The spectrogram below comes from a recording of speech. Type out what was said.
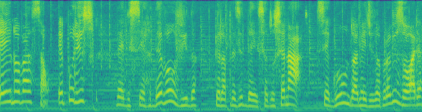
e inovação e por isso deve ser devolvida pela presidência do Senado. Segundo a medida provisória,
